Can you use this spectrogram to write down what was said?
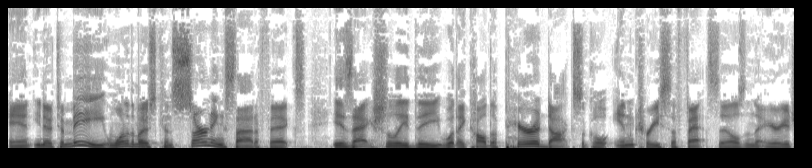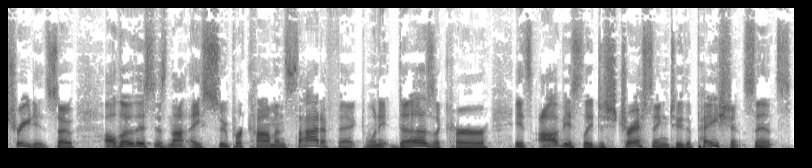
And, you know, to me, one of the most concerning side effects is actually the, what they call the paradoxical increase of fat cells in the area treated. So although this is not a super common side effect, when it does occur, it's obviously distressing to the patient since,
